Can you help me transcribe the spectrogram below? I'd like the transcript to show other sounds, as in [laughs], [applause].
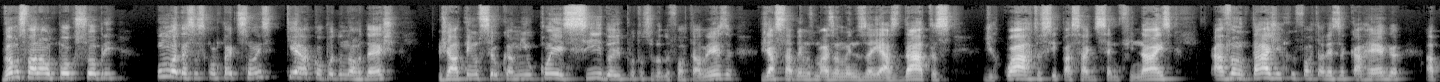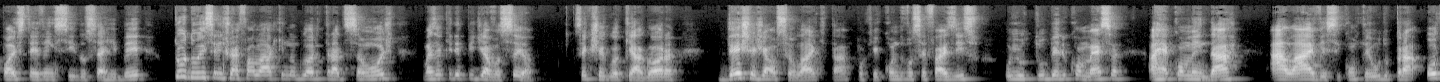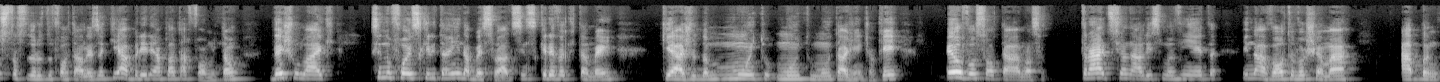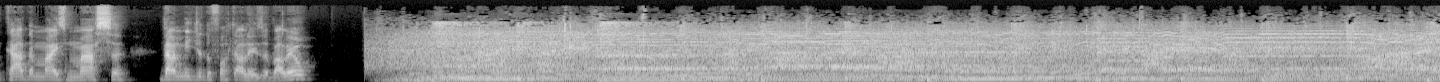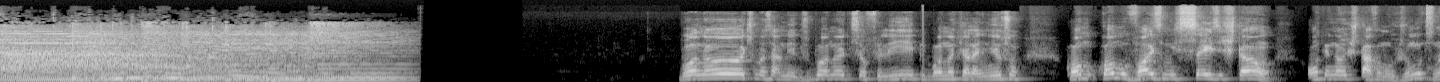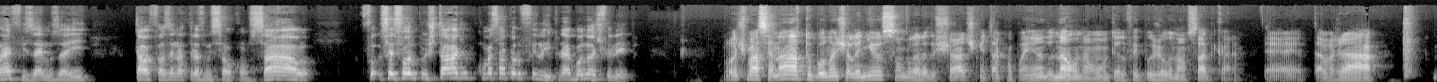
vamos falar um pouco sobre uma dessas competições, que é a Copa do Nordeste. Já tem o seu caminho conhecido aí para o torcedor do Fortaleza. Já sabemos mais ou menos aí as datas de quartas, se passar de semifinais a vantagem que o Fortaleza carrega após ter vencido o CRB. Tudo isso a gente vai falar aqui no Glória e Tradição hoje, mas eu queria pedir a você, ó, você que chegou aqui agora, deixa já o seu like, tá? Porque quando você faz isso, o YouTube ele começa a recomendar a live, esse conteúdo para outros torcedores do Fortaleza que abrirem a plataforma. Então, deixa o like. Se não for inscrito ainda, abençoado, se inscreva aqui também, que ajuda muito, muito, muito a gente, ok? Eu vou soltar a nossa tradicionalíssima vinheta e na volta eu vou chamar a bancada mais massa da mídia do Fortaleza. Valeu? Boa noite, meus amigos. Boa noite, seu Felipe. Boa noite, Alanilson. Como, como vós, me seis estão? Ontem não estávamos juntos, né? Fizemos aí, estava fazendo a transmissão com o Saulo. Vocês foram para o estádio? Começar pelo Felipe, né? Boa noite, Felipe. Boa noite, Marcenato. Boa noite, Alenilson, galera do chat, quem está acompanhando. Não, não, ontem eu não fui pro jogo, não, sabe, cara? É, tava já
